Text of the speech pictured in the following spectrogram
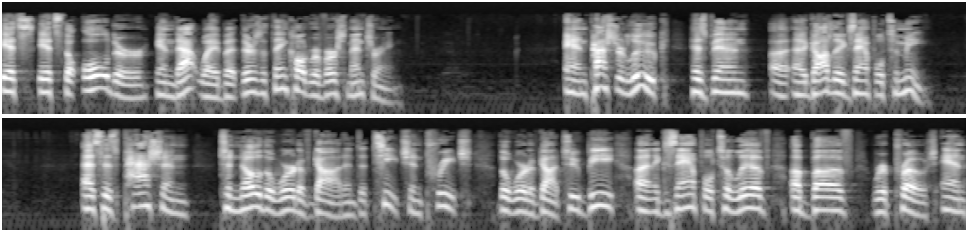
it's, it's the older in that way, but there's a thing called reverse mentoring. And Pastor Luke has been a, a godly example to me as his passion to know the Word of God and to teach and preach the Word of God, to be an example, to live above reproach, and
